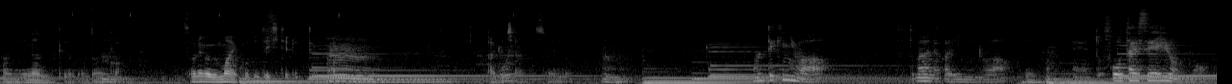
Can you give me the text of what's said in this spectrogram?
感じなんだけどな。なんかうんそれがうまいことできてるっていうか、ーうん。あるじゃんそういうの。うん。俺的にはずっと真夜中でいいのには、うん。えー、と相対性理論のうん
